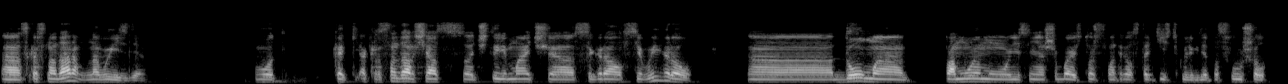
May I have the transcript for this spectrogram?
э, с Краснодаром на выезде. Вот как, а Краснодар сейчас 4 матча сыграл, все выиграл. А, дома, по-моему, если не ошибаюсь, тоже смотрел статистику или где-то слушал,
